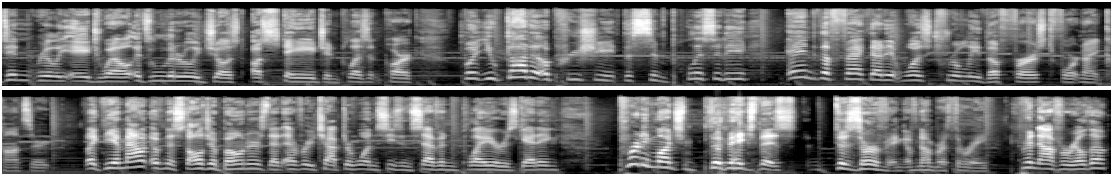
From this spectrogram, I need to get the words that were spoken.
didn't really age well. It's literally just a stage in Pleasant Park. But you gotta appreciate the simplicity and the fact that it was truly the first Fortnite concert. Like, the amount of nostalgia boners that every Chapter 1 Season 7 player is getting pretty much makes this deserving of number 3. But not for real though.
